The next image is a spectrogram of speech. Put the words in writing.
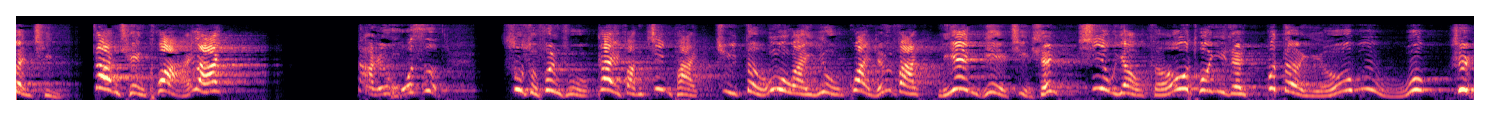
冤情，暂且快来。大人何事？速速吩咐盖房金牌，据斗门外有怪人犯，连夜起身，休要走脱一人，不得有误。是，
